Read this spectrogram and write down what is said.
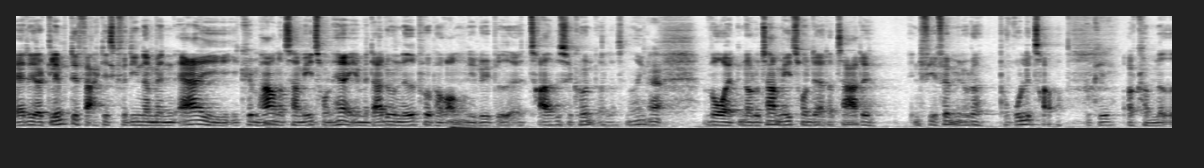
af det og glemte det faktisk, fordi når man er i, i København og tager metroen her, jamen der er du nede på perronen i løbet af 30 sekunder eller sådan noget. Ikke? Ja. Hvor at når du tager metroen der, der tager det en 4-5 minutter på rulletrapper okay. og komme ned.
